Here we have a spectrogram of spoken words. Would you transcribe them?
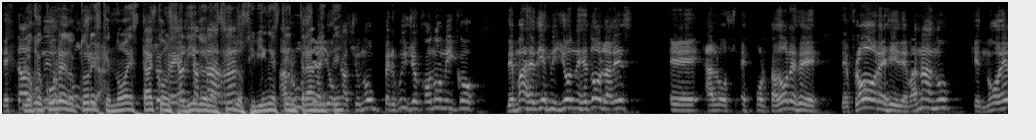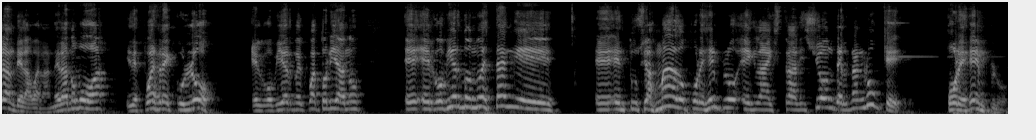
Estados Unidos. Lo que ocurre, doctor, es que no está concedido el asilo, si bien está en trámite. Y ocasionó un perjuicio económico de más de 10 millones de dólares eh, a los exportadores de, de, flores y de banano, que no eran de la bananera Novoa, y después reculó el gobierno ecuatoriano. el gobierno no es tan eh, entusiasmado, por ejemplo, en la extradición de Hernán Luque, por ejemplo.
